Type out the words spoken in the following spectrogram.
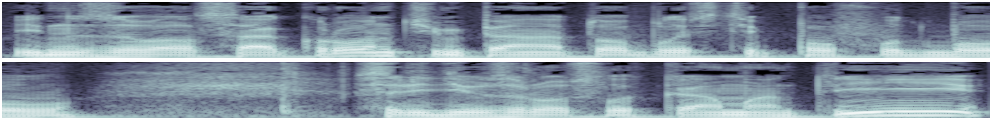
и назывался «Акрон», чемпионат области по футболу среди взрослых команд. И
